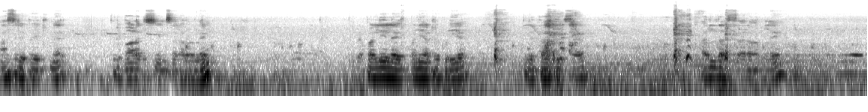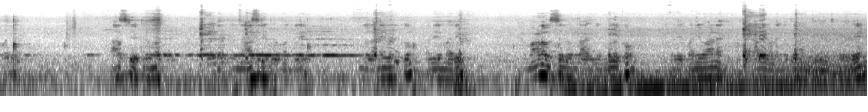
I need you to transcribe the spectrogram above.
ஆசிரியர் பயிற்றுனர் திரு பாலகிருஷ்ணன் சார் அவர்களே இந்த பள்ளியில் பணியாற்றக்கூடிய திரு கார்த்திக் சார் அருள்தாஸ் சார் அவர்களே ஆசிரியர் பெருமக்கள் ஆசிரியர் பெருமக்களே உங்கள் அனைவருக்கும் அதே மாதிரி மாணவ செல்வங்கள் ஆகிய உங்களுக்கும் என்னுடைய பணிவான காலை வணக்கத்தை நான் தெரிவித்துக் கொள்கிறேன்.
